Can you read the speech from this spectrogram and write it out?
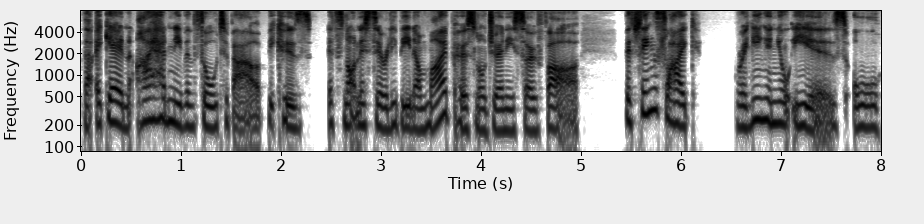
that again, I hadn't even thought about because it's not necessarily been on my personal journey so far, but things like ringing in your ears or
